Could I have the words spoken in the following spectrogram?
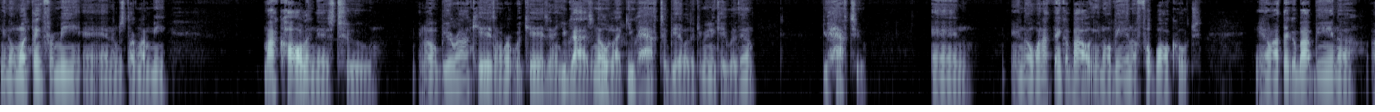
You know, one thing for me, and, and I'm just talking about me, my calling is to, you know, be around kids and work with kids. And you guys know, like, you have to be able to communicate with them. You have to. And, you know, when I think about, you know, being a football coach, you know, I think about being a, a,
